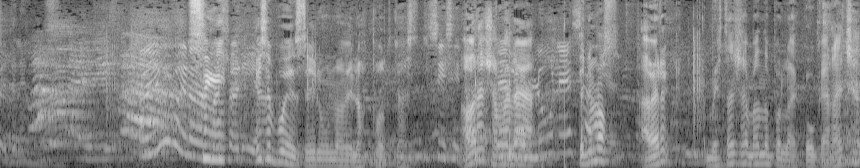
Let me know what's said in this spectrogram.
que tenemos. A mí me Sí, la mayoría. ese puede ser uno de los podcasts. Sí, sí, Ahora llamala. a Tenemos. A ver, me están llamando por la cucaracha.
